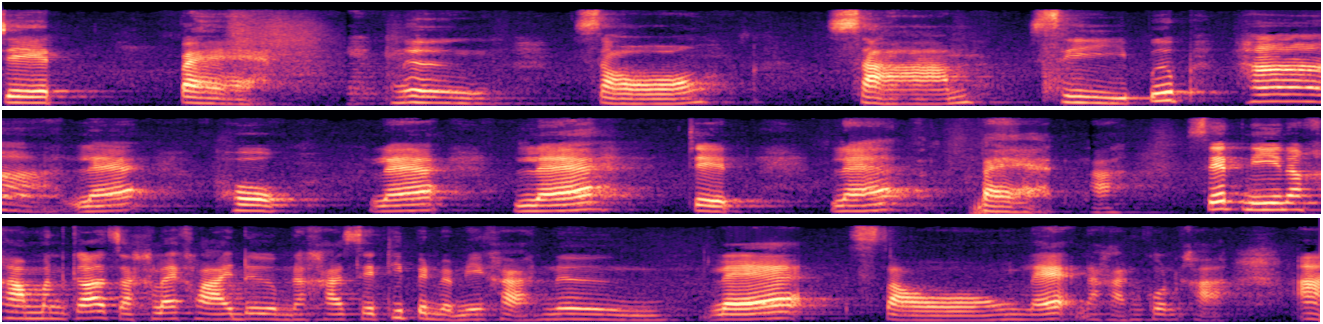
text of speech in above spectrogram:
เจ็ด แปดหนึ่งสองสามสี่ปุ๊บห้าและหกและและเจ็ดและแปดค่ะ เซตนี้นะคะมันก็จะคล้ายๆเดิมนะคะ เซตที่เป็นแบบนี้ค่ะหนึ่งและสองและนะคะทุกคนค่ะ อะ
